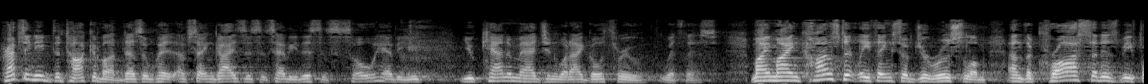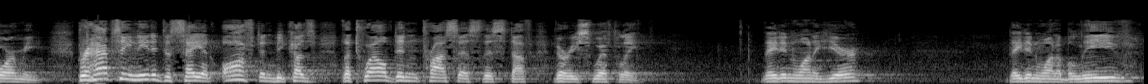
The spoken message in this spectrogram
Perhaps he needed to talk about it as a way of saying, guys, this is heavy. This is so heavy. You, you can't imagine what I go through with this. My mind constantly thinks of Jerusalem and the cross that is before me. Perhaps he needed to say it often because the twelve didn't process this stuff very swiftly. They didn't want to hear. They didn't want to believe.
